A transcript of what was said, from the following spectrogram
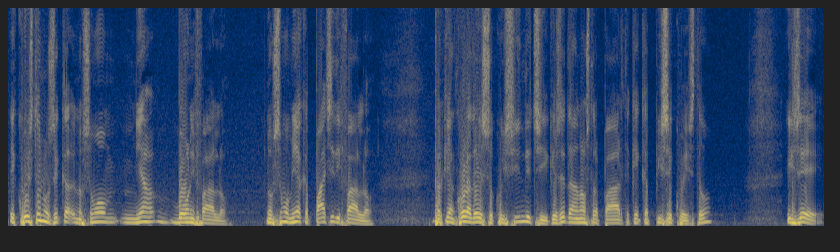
E questo non, se, non siamo mica buoni a farlo, non siamo mica capaci di farlo. Perché ancora adesso quei sindaci che siete dalla nostra parte, che capisce questo, si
